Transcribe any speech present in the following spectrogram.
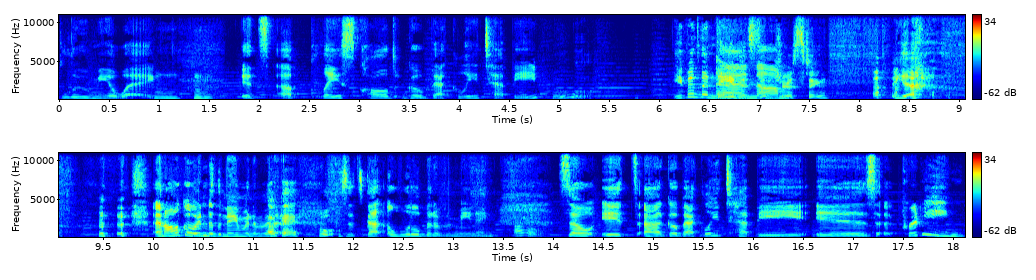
blew me away mm-hmm. it's a place called gobekli tepe Ooh. even the name and, is um, interesting yeah and I'll go into the name in a minute. Okay, cool. Because it's got a little bit of a meaning. Oh. So it's uh, Gobekli Tepe is pretty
